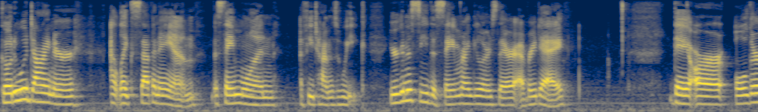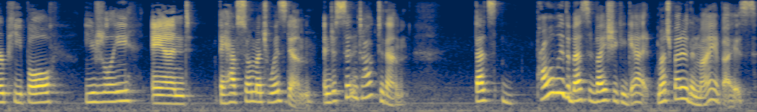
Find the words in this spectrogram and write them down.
Go to a diner at like 7 a.m., the same one a few times a week. You're gonna see the same regulars there every day. They are older people, usually, and they have so much wisdom, and just sit and talk to them. That's probably the best advice you could get, much better than my advice.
